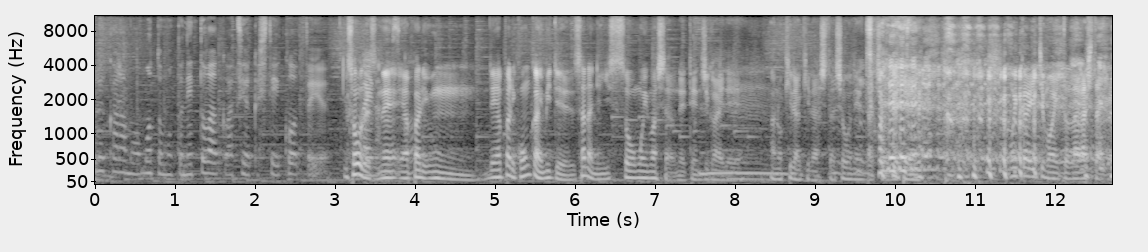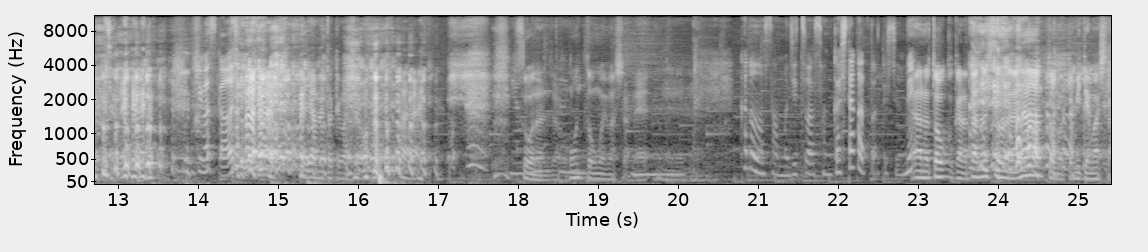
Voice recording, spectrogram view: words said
これからももっともっとネットワークは強くしていこうというそうですね、やっぱり、うん、でやっぱり今回見て、さらに一層思いましたよね、展示会で、あのキラキラした少年たちを見て、もう一回一問一答流したいぐらいですよね。きますか。やめときましょう。はい。そうなんですよ、本当思いましたね。角野さんも実は参加したかったんですよねあの遠くから楽しそうだなと思って見てました。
